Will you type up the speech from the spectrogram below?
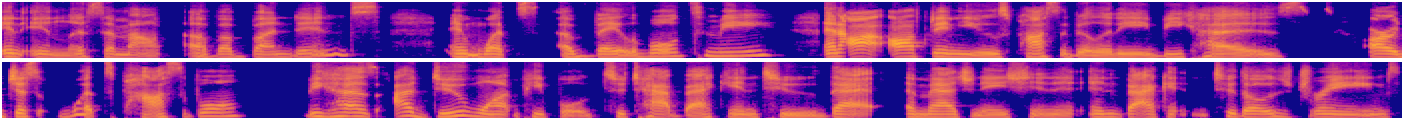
an endless amount of abundance and what's available to me. And I often use possibility because, or just what's possible, because I do want people to tap back into that imagination and back into those dreams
